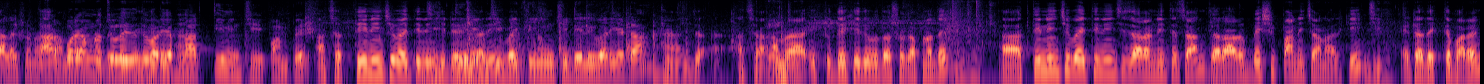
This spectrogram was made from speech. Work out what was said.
কালেকশন আছে তারপরে আমরা চলে যেতে পারি আপনার তিন ইঞ্চি পাম্পে আচ্ছা তিন ইঞ্চি বাই তিন ইঞ্চি তিন ডেলিভারি ইঞ্চি বাই তিন ইঞ্চি ডেলিভারি এটা। হ্যাঁ আচ্ছা আমরা একটু দেখিয়ে দেবো দর্শক আপনাদের। তিন ইঞ্চি বাই তিন ইঞ্চি যারা নিতে চান যারা আরও বেশি পানি চান আর কি। এটা দেখতে পারেন।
